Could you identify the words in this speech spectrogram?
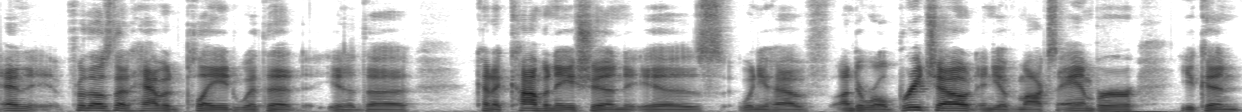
and for those that haven't played with it, you know the kind of combination is when you have Underworld Breach out and you have Mox Amber, you can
